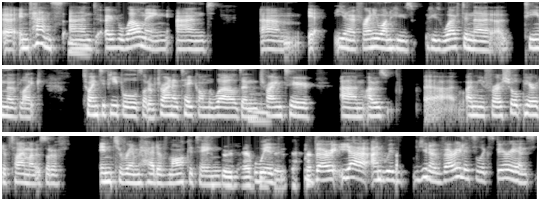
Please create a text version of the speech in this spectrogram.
uh, intense mm. and overwhelming, and um, it, you know, for anyone who's who's worked in a, a team of like 20 people sort of trying to take on the world and mm. trying to um, i was uh, i mean for a short period of time i was sort of interim head of marketing with very yeah and with you know very little experience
